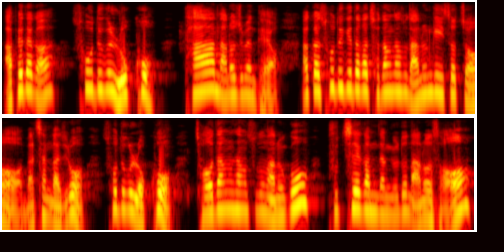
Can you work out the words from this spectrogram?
앞에다가 소득을 놓고 다 나눠주면 돼요. 아까 소득에다가 저당 상수 나누는 게 있었죠. 마찬가지로 소득을 놓고 저당상수도 나누고 부채 감당률도 나눠서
